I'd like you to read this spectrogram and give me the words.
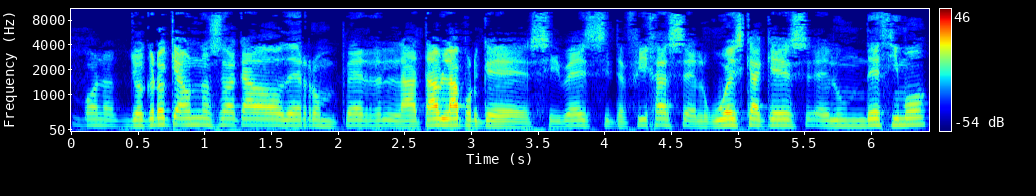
Bueno, yo creo que aún no se ha acabado de romper la tabla porque si ves, si te fijas, el Huesca, que es el undécimo,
